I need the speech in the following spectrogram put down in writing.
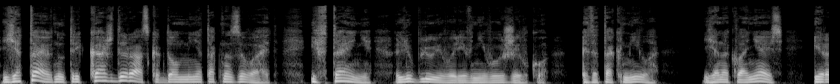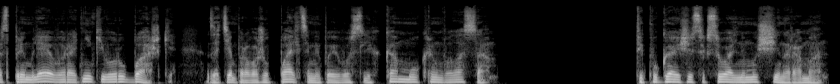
я таю внутри каждый раз, когда он меня так называет. И втайне люблю его ревнивую жилку. Это так мило. Я наклоняюсь и распрямляю воротник его рубашки, затем провожу пальцами по его слегка мокрым волосам. «Ты пугающий сексуальный мужчина, Роман».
